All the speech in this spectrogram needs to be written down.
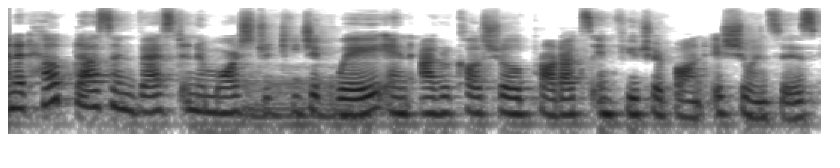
and it helped us invest in a more strategic way in agricultural products in future bond issuances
